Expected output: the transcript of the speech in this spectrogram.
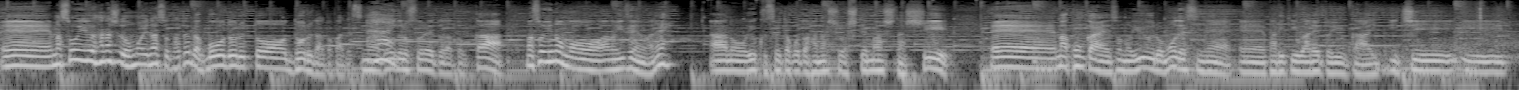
えーまあ、そういう話で思い出すと例えば5ドルとドルだとかですね、はい、5ドルストレートだとか、まあ、そういうのもあの以前はねあのよくそういったことを話をしてましたし、えーまあ、今回、そのユーロもですね、えー、パリティ割れというか1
